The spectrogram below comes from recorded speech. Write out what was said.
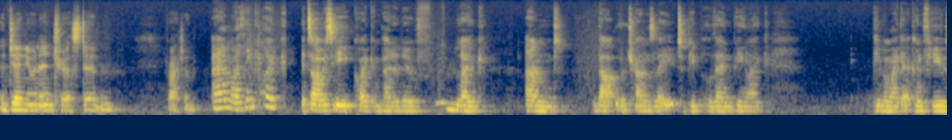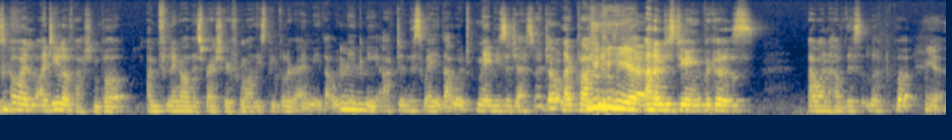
a genuine interest in fashion? Um, I think like it's obviously quite competitive, Mm. like, and that would translate to people then being like, people might get confused. Mm. oh, I, I do love fashion, but I'm feeling all this pressure from all these people around me that would make Mm. me act in this way that would maybe suggest I don't like fashion, yeah. and I'm just doing it because I want to have this look. But yeah.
